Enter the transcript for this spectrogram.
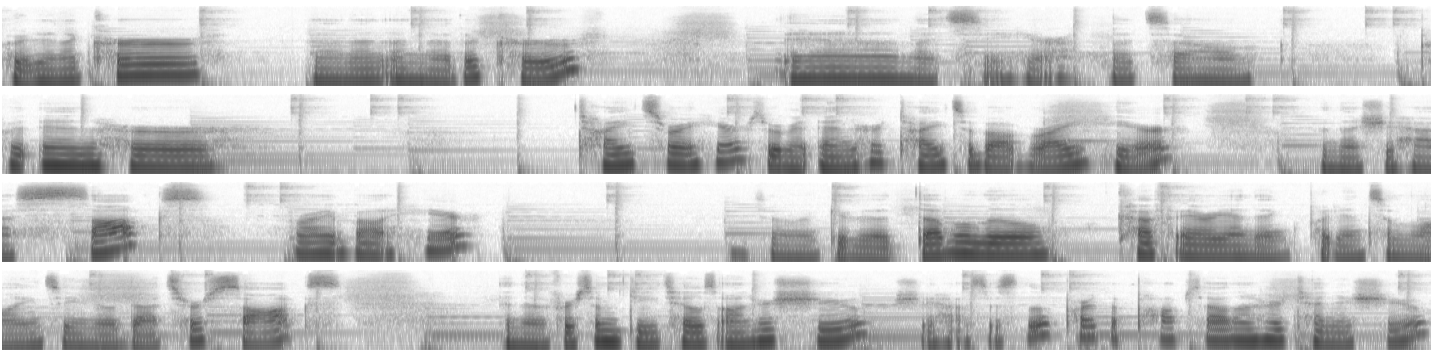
put in a curve and then another curve. And let's see here. Let's um, put in her tights right here. So we're going to end her tights about right here. And then she has socks right about here. So I'm going to give it a double little cuff area and then put in some lines so you know that's her socks. And then for some details on her shoe she has this little part that pops out on her tennis shoe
